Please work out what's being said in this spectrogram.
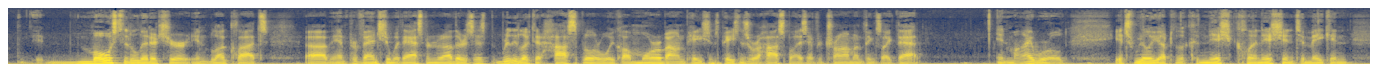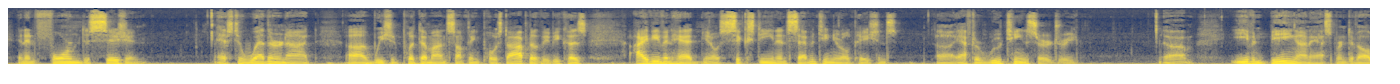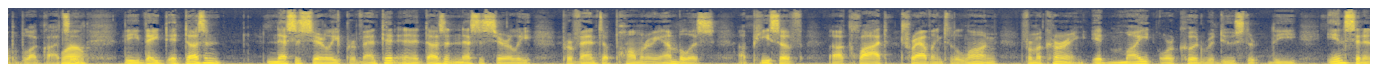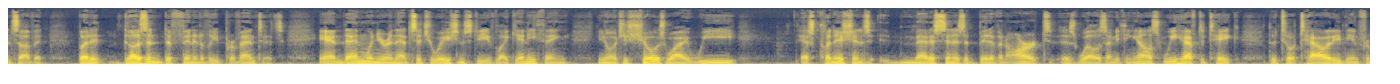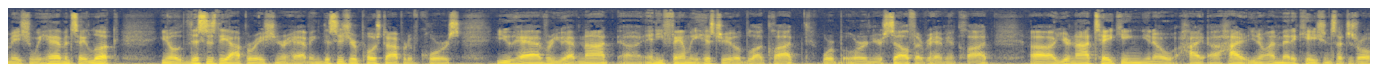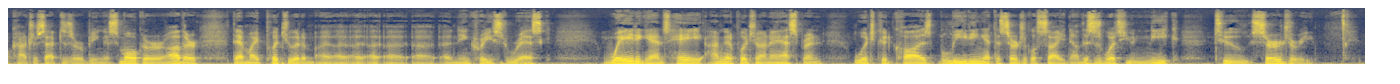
most of the literature in blood clots uh, and prevention with aspirin and others has really looked at hospital or what we call moribund patients, patients who are hospitalized after trauma and things like that. In my world, it's really up to the clinician to make an, an informed decision as to whether or not uh, we should put them on something postoperatively. Because I've even had you know 16 and 17 year old patients uh, after routine surgery, um, even being on aspirin, develop a blood clot. Wow. So the they it doesn't necessarily prevent it, and it doesn't necessarily prevent a pulmonary embolus, a piece of uh, clot traveling to the lung from occurring. It might or could reduce the, the incidence of it, but it doesn't definitively prevent it. And then when you're in that situation, Steve, like anything, you know, it just shows why we as clinicians, medicine is a bit of an art as well as anything else. We have to take the totality of the information we have and say, look, you know, this is the operation you're having. This is your postoperative course. You have or you have not uh, any family history of a blood clot, or, or in yourself ever having a clot. Uh, you're not taking, you know, high, uh, high, you know, on medications such as oral contraceptives or being a smoker or other that might put you at a, a, a, an increased risk. Weighed against, hey, I'm going to put you on aspirin, which could cause bleeding at the surgical site. Now, this is what's unique to surgery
